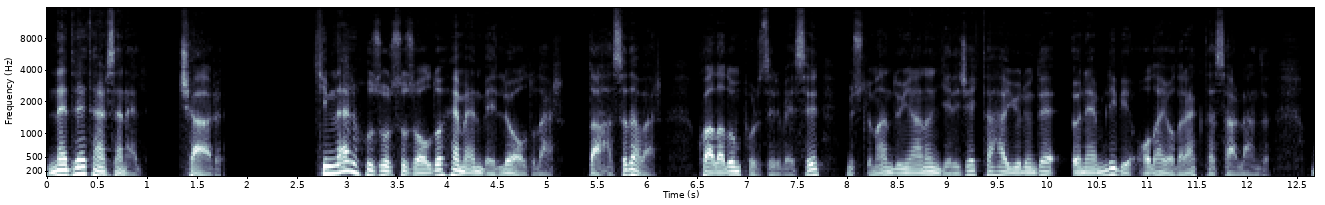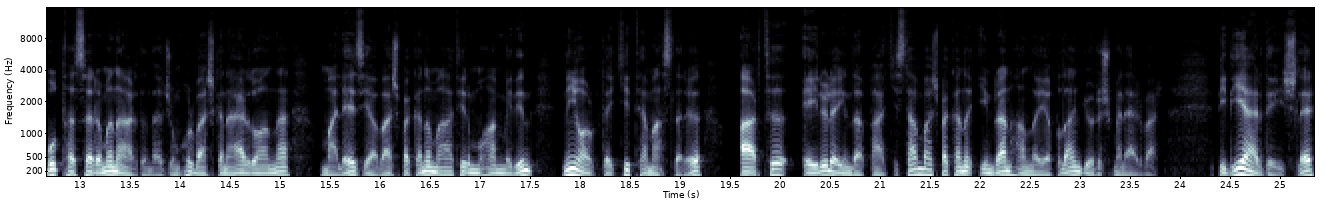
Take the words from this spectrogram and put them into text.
Nedret Ersenel, Çağrı Kimler huzursuz oldu hemen belli oldular. Dahası da var. Kuala Lumpur zirvesi, Müslüman dünyanın gelecek tahayyülünde önemli bir olay olarak tasarlandı. Bu tasarımın ardında Cumhurbaşkanı Erdoğan'la Malezya Başbakanı Mahathir Muhammed'in New York'taki temasları artı Eylül ayında Pakistan Başbakanı İmran Han'la yapılan görüşmeler var. Bir diğer deyişle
